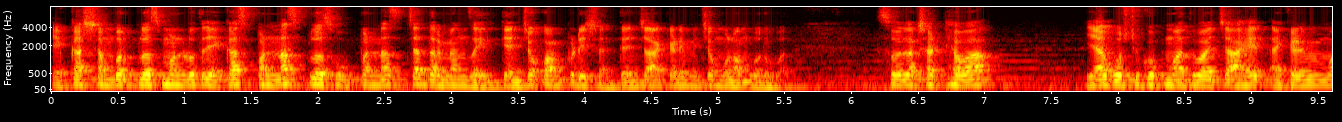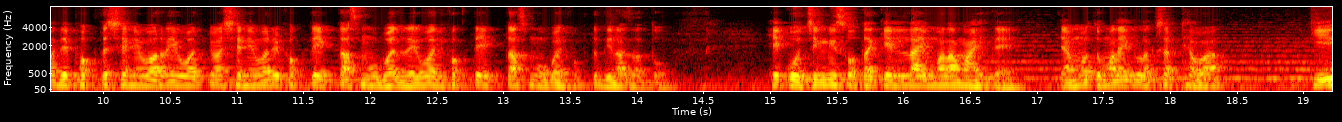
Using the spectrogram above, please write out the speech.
एकाच शंभर प्लस म्हणलो तर एकाच पन्नास प्लस पन्नासच्या दरम्यान जाईल त्यांच्या कॉम्पिटिशन त्यांच्या अकॅडमीच्या मुलांबरोबर. सो लक्षात ठेवा या गोष्टी खूप महत्त्वाच्या आहेत. अकॅडमीमध्ये फक्त शनिवार रविवार किंवा शनिवारी फक्त एक तास मोबाईल रविवारी फक्त एक तास मोबाईल फक्त दिला जातो. हे कोचिंग मी स्वतः केलेलं आहे मला माहिती आहे. त्यामुळे तुम्हाला एक लक्षात ठेवा की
